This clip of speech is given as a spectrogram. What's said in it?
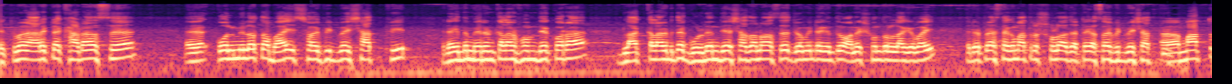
একবার আরেকটা খাড়া আছে কলমিলতা ভাই ছয় ফিট বাই সাত ফিট এটা কিন্তু মেরুন কালার ফোম দিয়ে করা। ব্ল্যাক কালার ভিতরে গোল্ডেন দিয়ে সাজানো আছে জমিটা কিন্তু অনেক সুন্দর লাগে ভাই। এটার প্রাইস থাকে মাত্র ষোলো হাজার টাকা ছয় ফিট বাই সাত ফিট মাত্র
